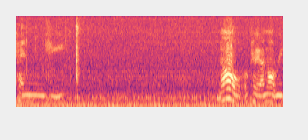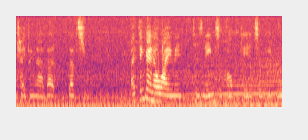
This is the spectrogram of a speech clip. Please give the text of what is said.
Penji. No, okay, I'm not retyping that. That that's. I think I know why he made his name so complicated, so people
